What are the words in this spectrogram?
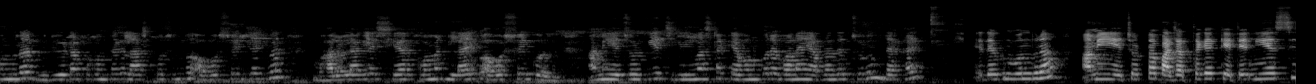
বন্ধুরা, ভিডিওটা প্রথম থেকে লাস্ট পর্যন্ত অবশ্যই দেখবেন। ভালো লাগলে শেয়ার কমেন্ট লাইক অবশ্যই করবেন। আমি এঁচড় দিয়ে চিংড়ি মাছটা কেমন করে বানাই আপনাদের চলুন দেখাই। এ দেখুন বন্ধুরা, আমি এঁচড়টা বাজার থেকে কেটে নিয়ে এসেছি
